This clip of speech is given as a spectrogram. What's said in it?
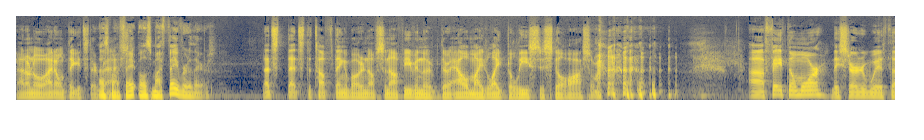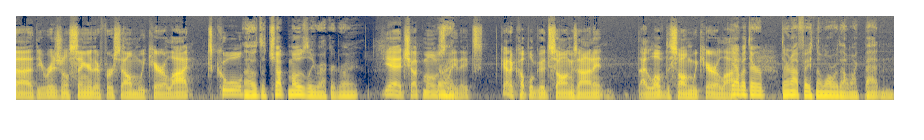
I don't know. I don't think it's their That's best. my favorite. Well, it's my favorite of theirs. That's that's the tough thing about Enuff Z'Nuff. Even the the album I like the least is still awesome. uh, Faith No More. They started with uh, the original singer. Their first album, We Care a Lot. It's cool. That was the Chuck Mosley record, right? yeah, Chuck Mosley. Right. It's got a couple good songs on it. I love the song We Care a Lot. Yeah, but they're they're not Faith No More without Mike Patton.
